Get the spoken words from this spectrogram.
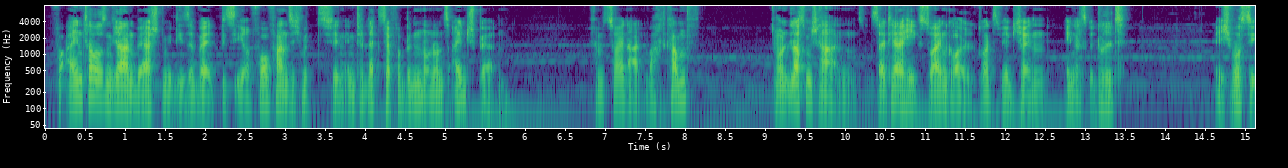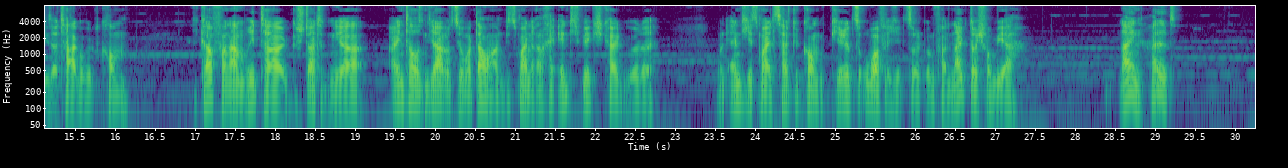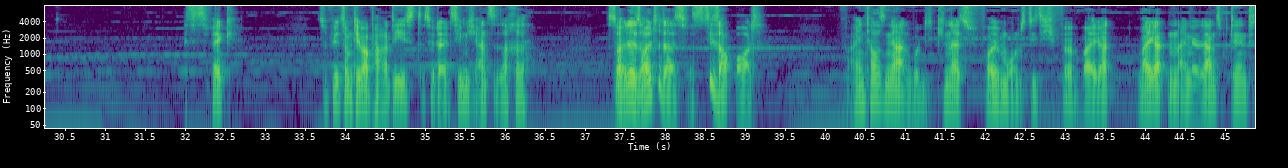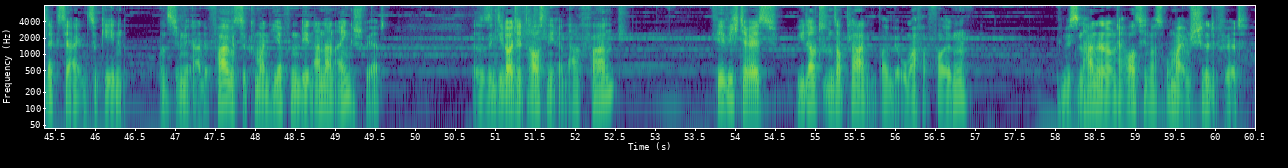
Vor 1000 Jahren beherrschten wir diese Welt, bis ihre Vorfahren sich mit den Intellektia verbinden und uns einsperrten. Kam zu einer Art Machtkampf? Und lass mich raten, seither hegst du ein Groll. Du hast wirklich ein Engelsgeduld. Ich wusste, dieser Tage wird kommen. Die Kraft von Amrita gestattet mir 1000 Jahre zu überdauern, bis meine Rache endlich Wirklichkeit würde. Und endlich ist meine Zeit gekommen. Kehre zur Oberfläche zurück und verneigt euch von mir. Nein, halt. Es ist weg. So viel zum Thema Paradies. Das wird eine ziemlich ernste Sache. So, sollte das? Was ist dieser Ort? Vor 1000 Jahren wurden die Kinder des Vollmonds, die sich verweigert, weigerten, eine Allianz mit den Intellexia einzugehen und sich um den Adephagus zu kümmern, hier von den anderen eingesperrt. Also sind die Leute draußen ihre Nachfahren? Viel wichtiger ist, wie lautet unser Plan? Wollen wir Oma verfolgen? Wir müssen handeln und herausfinden, was Oma im Schilde führt.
